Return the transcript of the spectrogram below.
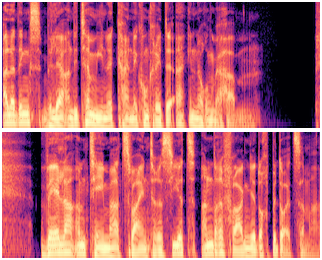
Allerdings will er an die Termine keine konkrete Erinnerung mehr haben. Wähler am Thema zwar interessiert, andere Fragen jedoch bedeutsamer.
